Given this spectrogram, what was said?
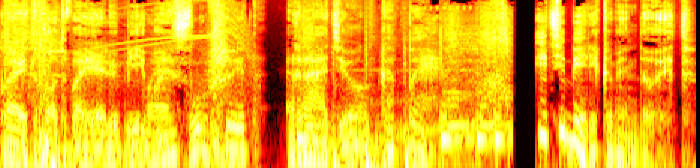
Поэтому твоя любимая слушает Радио КП. И тебе рекомендует.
